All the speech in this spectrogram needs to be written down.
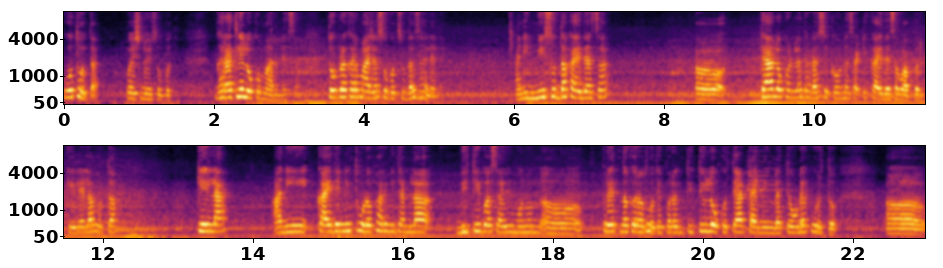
होत होता वैष्णवीसोबत घरातले लोक मारण्याचा तो प्रकार माझ्यासोबत सुद्धा झालेला आहे. आणि मी सुद्धा कायद्याचा त्या लोकांना धडा शिकवण्यासाठी कायद्याचा वापर केलेला होता केला. आणि कायद्याने थोडंफार मी त्यांना भीती बसावी म्हणून प्रयत्न करत होते परंतु ती लोक त्या टायमिंगला तेवढ्या पुरतं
